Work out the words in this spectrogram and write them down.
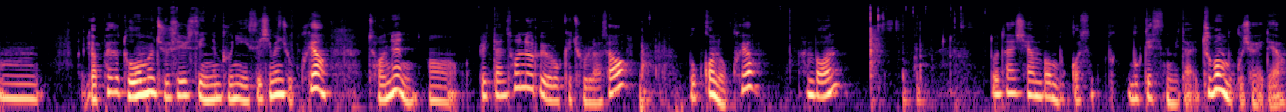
음, 옆에서 도움을 주실 수 있는 분이 있으시면 좋고요. 저는 어, 일단 손으로 이렇게 졸라서 묶어 놓고요. 한번 또 다시 한번 묶겠습니다. 두 번 묶으셔야 돼요.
